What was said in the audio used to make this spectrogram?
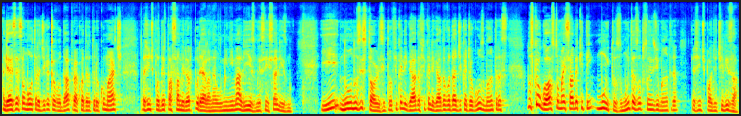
Aliás, essa é uma outra dica que eu vou dar para a quadratura com Marte, para a gente poder passar melhor por ela, né? o minimalismo, o essencialismo. E no, nos stories, então fica ligado, fica ligado, eu vou dar dica de alguns mantras, dos que eu gosto, mas sabe que tem muitos, muitas opções de mantra que a gente pode utilizar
